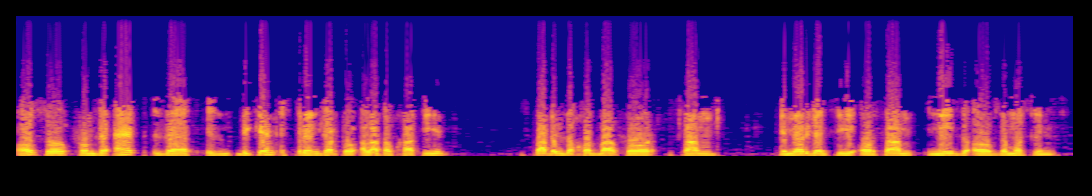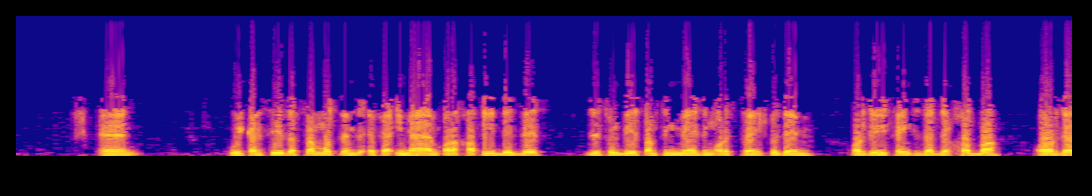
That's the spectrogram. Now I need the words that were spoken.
Also, from the act that is, became a stranger to a lot of khatib, stopping the khutbah for some emergency or some needs of the Muslims. And we can see that some Muslims, if an imam or a khatib did this, this will be something amazing or strange to them, or they think that their khutbah or their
